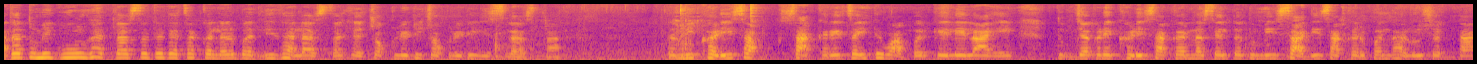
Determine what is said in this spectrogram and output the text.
आता तुम्ही गूळ घातला असता तर त्याचा कलर बदली झाला असता चॉकलेटी चॉकलेटी दिसला असता. तर मी खडी सा साखरेचा इथे वापर केलेला आहे. तुमच्याकडे खडी साखर नसेल तर तुम्ही साधी साखर पण घालू शकता.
